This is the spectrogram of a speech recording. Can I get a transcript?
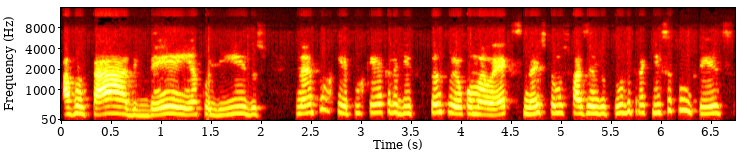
à vontade, bem, acolhidos. Né? Por quê? Porque acredito que tanto eu como Alex né, estamos fazendo tudo para que isso aconteça.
